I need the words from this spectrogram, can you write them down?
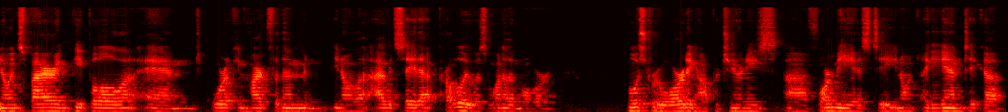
you know, inspiring people and working hard for them. And you know, I would say that probably was one of the more most rewarding opportunities uh, for me is to, you know, again take a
